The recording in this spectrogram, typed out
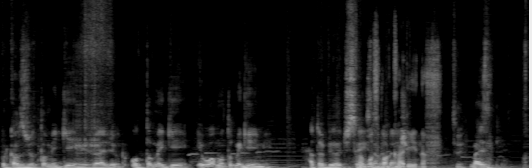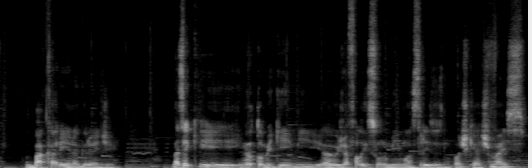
por causa de Otome Game, velho. Otome Game. Eu amo Otome Game. Até o episódio 6, Famoso. Bacarina. Mas. Bacarina, grande. Mas é que em Otome Game, eu já falei isso no mínimo umas três vezes no podcast, mas.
